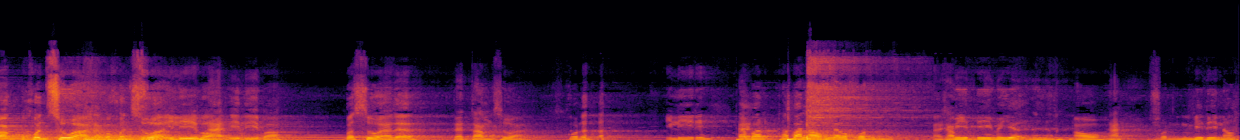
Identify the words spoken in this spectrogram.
บางคนสัวนะบางคนสัวอีหลีบ่ะอีหลีบ่บ่สัวเด้อแต่ตำสัวคนอีหลีดิถ้าบ้านถ้าบ้านเราเขาเรียกว่าคนมีดีไม่เยอะนะเอาฮะคนมีดีน้อย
